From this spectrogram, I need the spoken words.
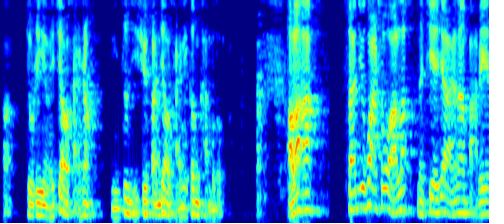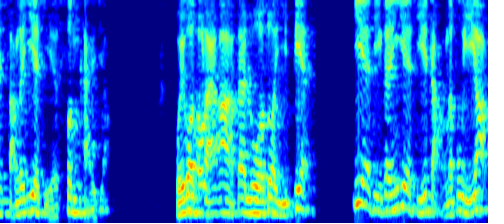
啊，就是因为教材上你自己去翻教材，你更看不懂。好了啊，三句话说完了，那接下来呢，把这三个液体分开讲。回过头来啊，再啰嗦一遍，液体跟液体长得不一样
